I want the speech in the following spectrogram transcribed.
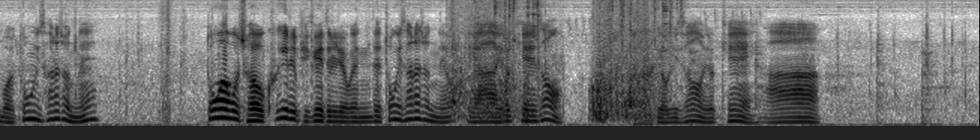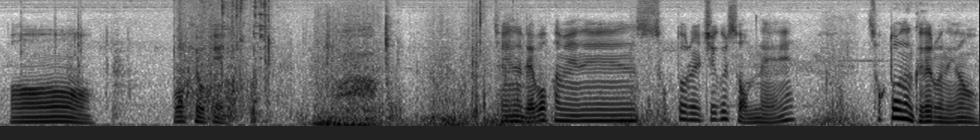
뭐야 똥이 사라졌네 똥하고 저하고 크기를 비교해 드리려고 했는데 똥이 사라졌네요 야 이렇게 해서 여기서 이렇게 아 어, 오케이, 오케이. 저희는 랩업하면은 속도를 찍을 수 없네. 속도는 그대로네요.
